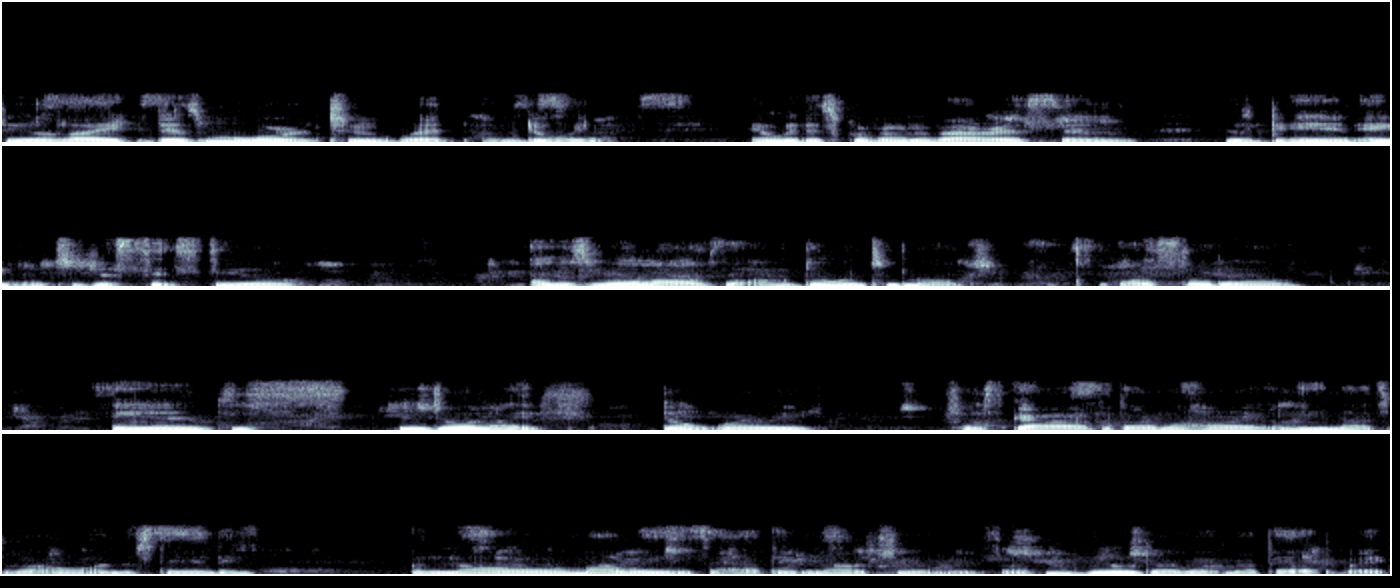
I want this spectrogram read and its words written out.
feel like there's more to what I'm doing. And with this coronavirus and just being able to just sit still, I just realized that I'm doing too much. I gotta slow down and just enjoy life. Don't worry. Trust God with all my heart and lean not to my own understanding. But in all my ways, I have to acknowledge Him. And so He will direct my pathway.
